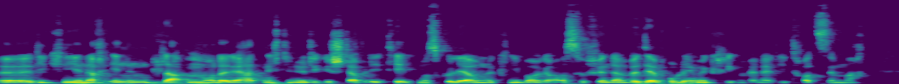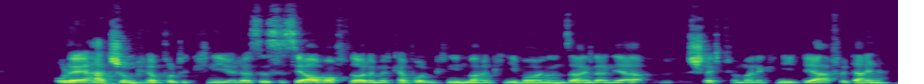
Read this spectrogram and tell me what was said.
äh, die Knie nach innen klappen oder der hat nicht die nötige Stabilität muskulär, um eine Kniebeuge auszuführen, dann wird er Probleme kriegen, wenn er die trotzdem macht. Oder er hat schon kaputte Knie. Das ist es ja auch oft. Leute mit kaputten Knien machen Kniebeugen und sagen dann, ja, schlecht für meine Knie. Ja, für deine.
